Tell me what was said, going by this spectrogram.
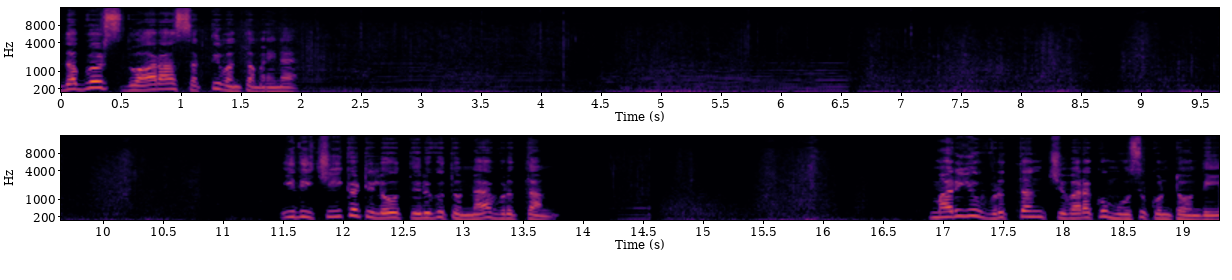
దబ్బర్స్ ద్వారా శక్తివంతమైన. ఇది చీకటిలో తిరుగుతున్న వృత్తం. మరియు వృత్తం చివరకు మూసుకుంటోంది.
